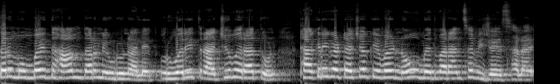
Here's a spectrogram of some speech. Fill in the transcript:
तर मुंबईत दहा आमदार निवडून आलेत. उर्वरित राज्यभरातून ठाकरे गटाच्या केवळ नऊ उमेदवारांचा विजय झालाय.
